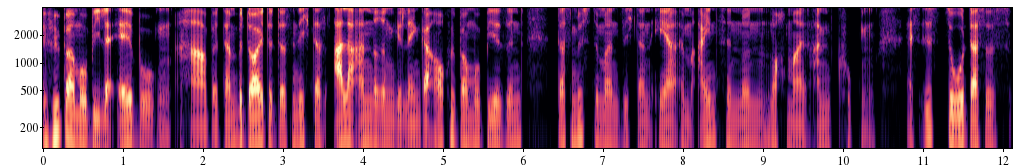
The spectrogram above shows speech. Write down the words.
hypermobile Ellbogen habe, dann bedeutet das nicht, dass alle anderen Gelenke auch hypermobil sind. Das müsste man sich dann eher im Einzelnen nochmal angucken. Es ist so, dass es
